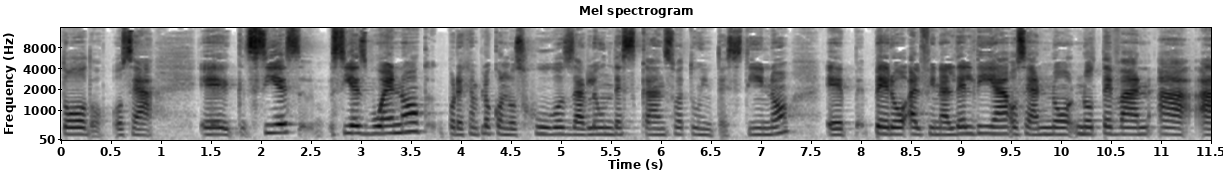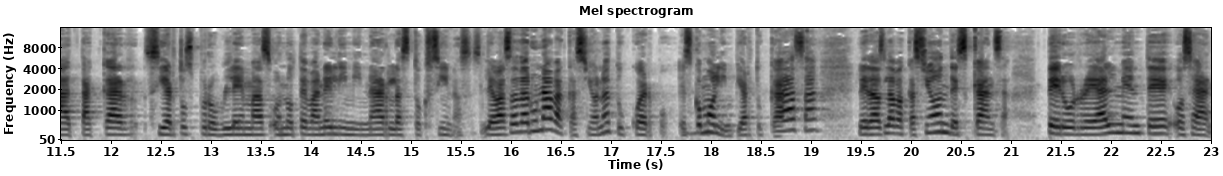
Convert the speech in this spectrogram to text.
todo, o sea, eh, sí, es, es bueno, por ejemplo, con los jugos, darle un descanso a tu intestino, eh, pero al final del día, o sea, no, no te van a, atacar ciertos problemas o no te van a eliminar las toxinas. Le vas a dar una vacación a tu cuerpo. Es como limpiar tu casa, le das la vacación, descansa, pero realmente, o sea,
